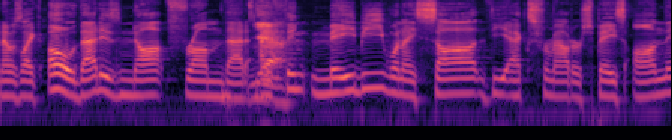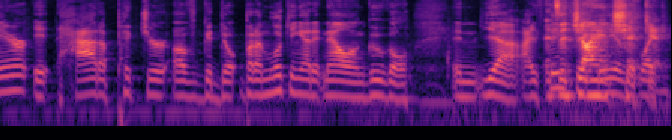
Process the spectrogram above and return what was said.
and I was like, "Oh, that is not from that." Yeah. I think maybe when I saw the X from Outer Space on there, it had a picture of Godot, but I'm looking at it now on Google, and yeah, I think It's a giant chicken. like-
